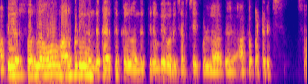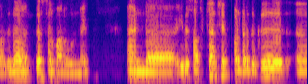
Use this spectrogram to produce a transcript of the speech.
அப்படி அவர் சொல்லவும் மறுபடியும் இந்த கருத்துக்கள் வந்து திரும்ப ஒரு சர்ச்சைக்குள்ளாக ஆக்கப்பட்டுருச்சு. ஸோ அதுதான் நிதர்சனமான உண்மை. அண்ட் uh, இது சப்ஸ்டான்ஷியேட் பண்றதுக்கு uh,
